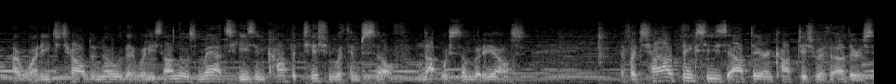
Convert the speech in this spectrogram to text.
I want each child to know that when he's on those mats, he's in competition with himself, not with somebody else. If a child thinks he's out there in competition with others,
